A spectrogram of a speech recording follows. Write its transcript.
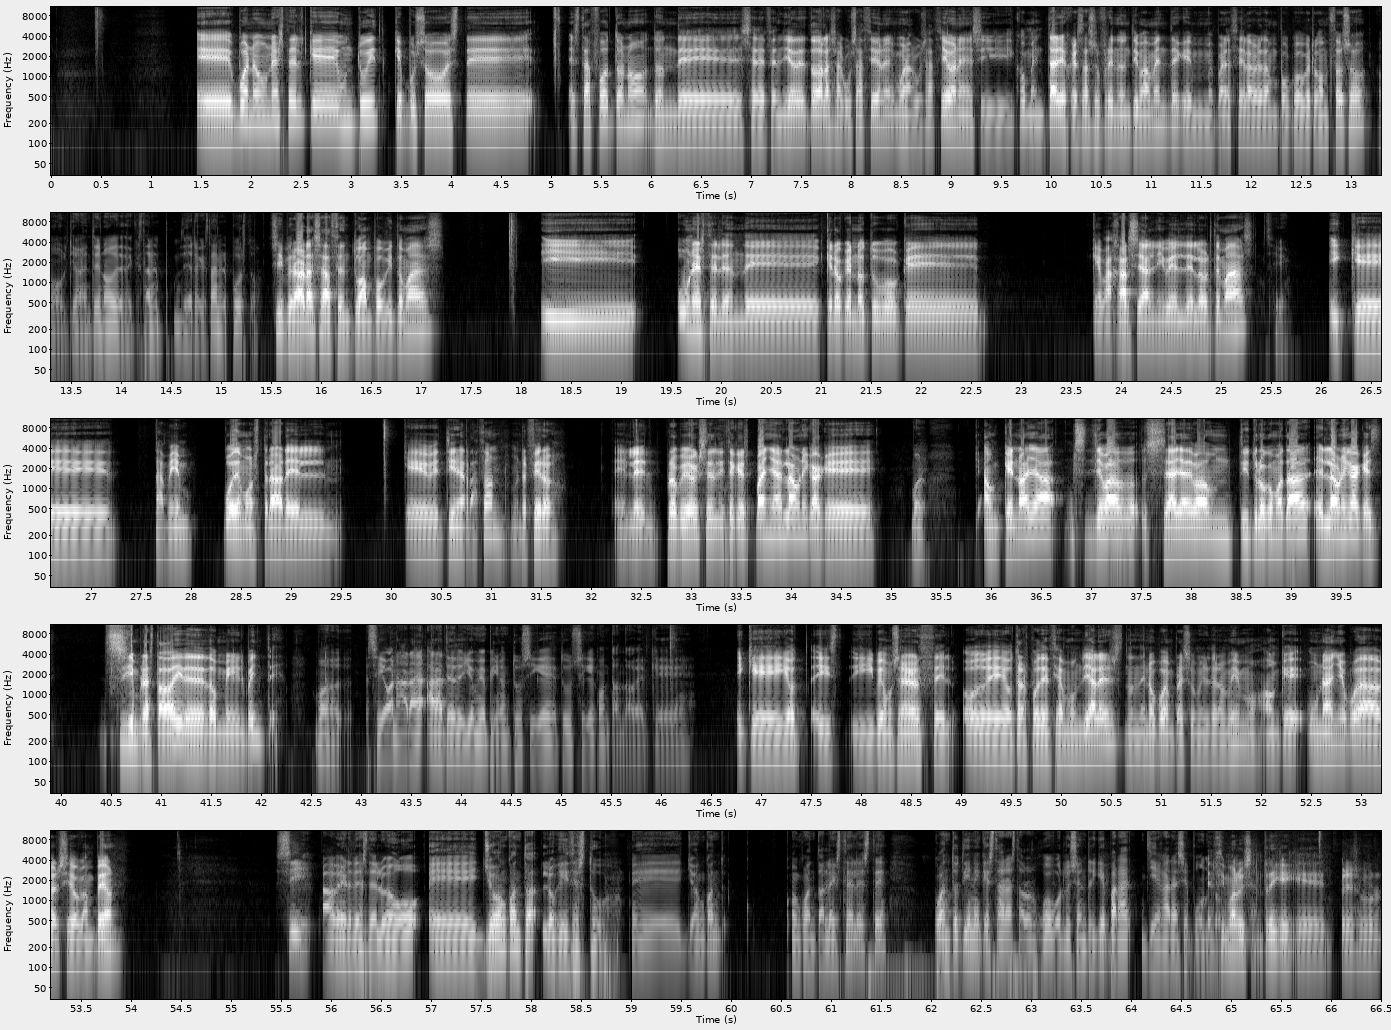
Eh, bueno, un Excel que. Un tweet que puso este. Esta foto, ¿no? Donde se defendió de todas las acusaciones, bueno, acusaciones y comentarios que está sufriendo últimamente, que me parece la verdad un poco vergonzoso. No, últimamente no, desde que, está en el, desde que está en el puesto. Sí, pero ahora se acentúa un poquito más. Y un Excel donde creo que no tuvo que, que bajarse al nivel de los demás Sí. y que también puede mostrar el que tiene razón, me refiero. El, el propio Excel dice que España es la única que, Bueno. que aunque no haya llevado, se haya llevado un título como tal, es la única que siempre ha estado ahí desde 2020. Bueno, sí, bueno, ahora, ahora te doy yo mi opinión. Tú sigue, tú sigue contando, a ver qué. Y que y y, vemos en el Excel o de otras potencias mundiales donde no pueden presumir de lo mismo, aunque un año pueda haber sido campeón. Sí, a ver, desde luego. eh, yo en cuanto a lo que dices tú, eh, yo en cuanto, en cuanto al Excel este, ¿cuánto tiene que estar hasta los huevos Luis Enrique para llegar a ese punto? Encima Luis Enrique, que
